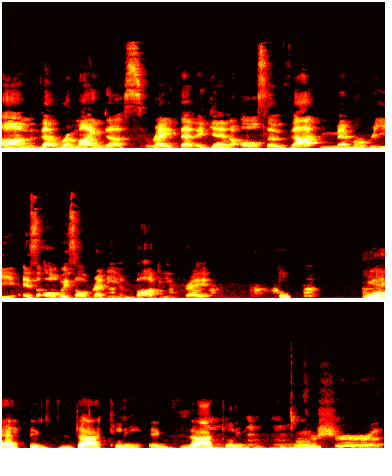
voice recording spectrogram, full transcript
um, that remind us, right, that again, also that memory is always already embodied, right? Yes, exactly, exactly. Mhm, Mhm. For sure.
